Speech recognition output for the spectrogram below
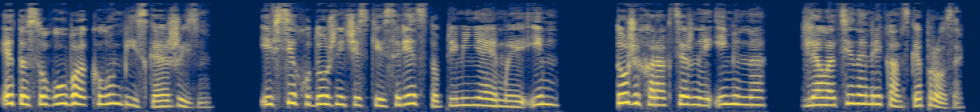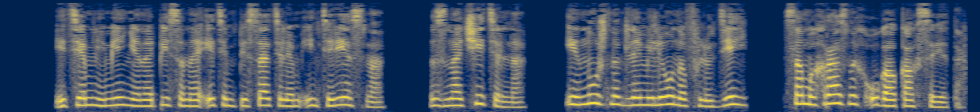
это сугубо колумбийская жизнь, и все художнические средства, применяемые им, тоже характерны именно для латиноамериканской прозы. И тем не менее написанное этим писателем интересно, значительно и нужно для миллионов людей в самых разных уголках света.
